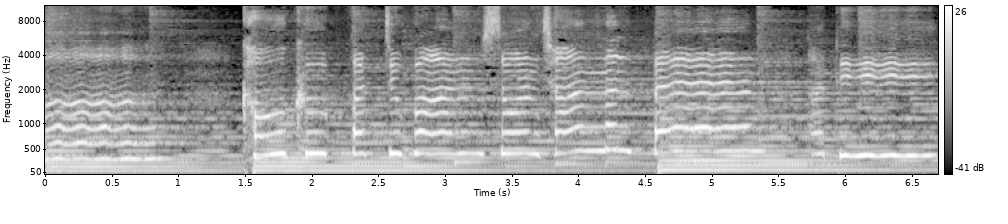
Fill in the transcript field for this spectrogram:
าน คือปัจจุบัน ส่วนฉันนั้นเป็นอดีต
